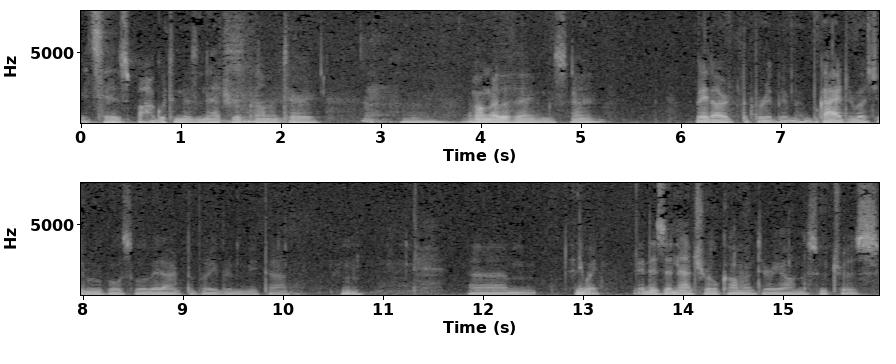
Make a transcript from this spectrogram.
It says Bhagavatam is a natural commentary, uh, among other things. Vedartha Gayatri Vasya Ruposu Vedartha Paribhramita. Hmm. Um, anyway, it is a natural commentary on the sutras.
